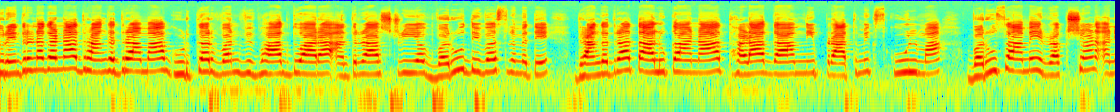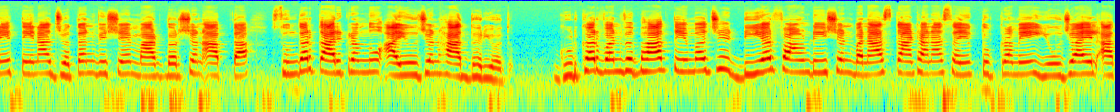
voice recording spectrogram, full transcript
સુરેન્દ્રનગરના ધ્રાંગધ્રામાં ઘુડકર વન વિભાગ દ્વારા આંતરરાષ્ટ્રીય વરુ દિવસ નિમિત્તે ધ્રાંગધ્રા તાલુકાના થળા ગામની પ્રાથમિક સ્કૂલમાં વરુ સામે રક્ષણ અને તેના જતન વિશે માર્ગદર્શન આપતા સુંદર કાર્યક્રમનું આયોજન હાથ ધર્યું હતું. ઘુડખર વન વિભાગ તેમજ ડિયર ફાઉન્ડેશન બનાસકાંઠાના સંયુક્ત ઉપક્રમે યોજાયેલ આ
